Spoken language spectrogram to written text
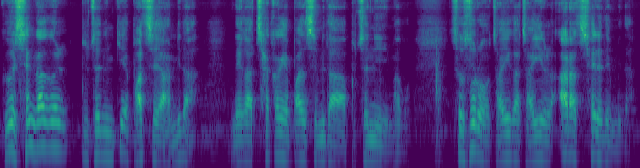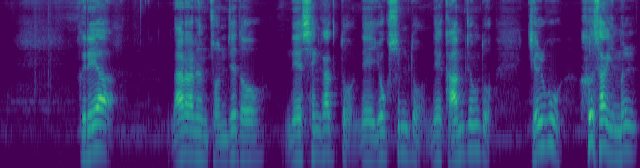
그 생각을 부처님께 바쳐야 합니다. 내가 착각에 빠졌습니다. 부처님 하고 스스로 자기가 자기를 알아차려야 됩니다. 그래야 나라는 존재도 내 생각도 내 욕심도 내 감정도 결국 허상임을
